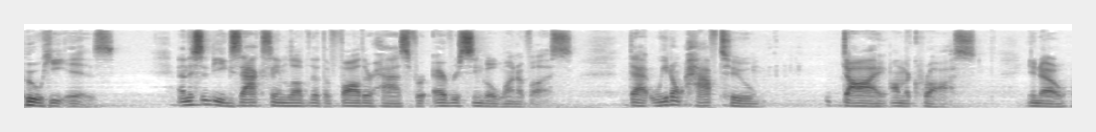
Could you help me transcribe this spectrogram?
who he is. And this is the exact same love that the Father has for every single one of us. That we don't have to die on the cross, you know,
